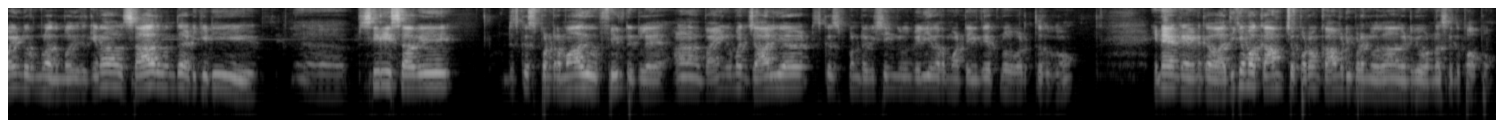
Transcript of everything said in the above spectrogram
மைண்ட் இருக்கும்ல அந்த மாதிரி. இருக்குது ஏன்னா சார் வந்து அடிக்கடி சீரியஸாகவே டிஸ்கஸ் பண்ணுற மாதிரி ஒரு ஃபீல் இருக்குல்ல. ஆனால் நாங்கள் பயங்கரமாக ஜாலியாக டிஸ்கஸ் பண்ணுற விஷயங்கள் வெளியே வர மாட்டேங்குது அப்படின்னு ஒரு வருத்தம் இருக்கும். ஏன்னா எனக்கு எனக்கு அதிகமாக காமிச்ச படம் காமெடி படங்கள் தான் ரெண்டு பேரும் ஒன்றா சேர்ந்து பார்ப்போம்.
